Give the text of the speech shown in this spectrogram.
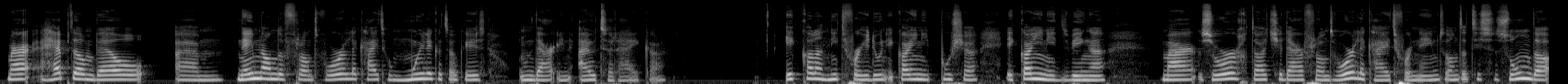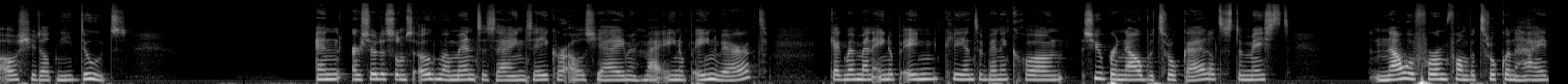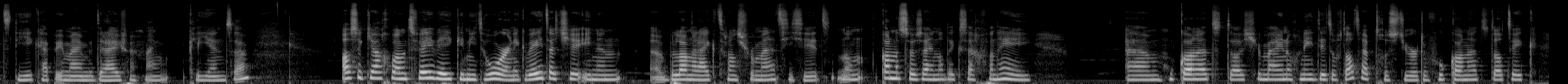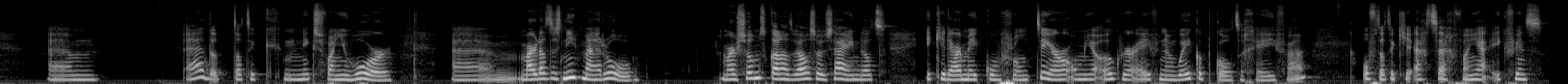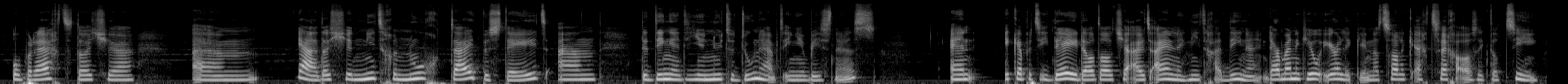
Maar heb dan wel, um, neem dan de verantwoordelijkheid, hoe moeilijk het ook is, om daarin uit te reiken. Ik kan het niet voor je doen. Ik kan je niet pushen. Ik kan je niet dwingen. Maar zorg dat je daar verantwoordelijkheid voor neemt, want het is zonde als je dat niet doet. En er zullen soms ook momenten zijn, zeker als jij met mij één op één werkt. Kijk, met mijn één op één cliënten ben ik gewoon super nauw betrokken. Hè? Dat is de meest nauwe vorm van betrokkenheid die ik heb in mijn bedrijf met mijn cliënten. Als ik jou gewoon twee weken niet hoor en ik weet dat je in een een belangrijke transformatie zit, dan kan het zo zijn dat ik zeg van hé, hey, ehm, hoe kan het dat je mij nog niet dit of dat hebt gestuurd? Of hoe kan het dat ik, ehm, hè, dat, dat ik niks van je hoor? Ehm, maar dat is niet mijn rol. Maar soms kan het wel zo zijn dat ik je daarmee confronteer om je ook weer even een wake-up call te geven. Of dat ik je echt zeg van ja, ik vind oprecht dat je ja, dat je niet genoeg tijd besteedt aan de dingen die je nu te doen hebt in je business. En ik heb het idee dat dat je uiteindelijk niet gaat dienen. Daar ben ik heel eerlijk in. Dat zal ik echt zeggen als ik dat zie.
